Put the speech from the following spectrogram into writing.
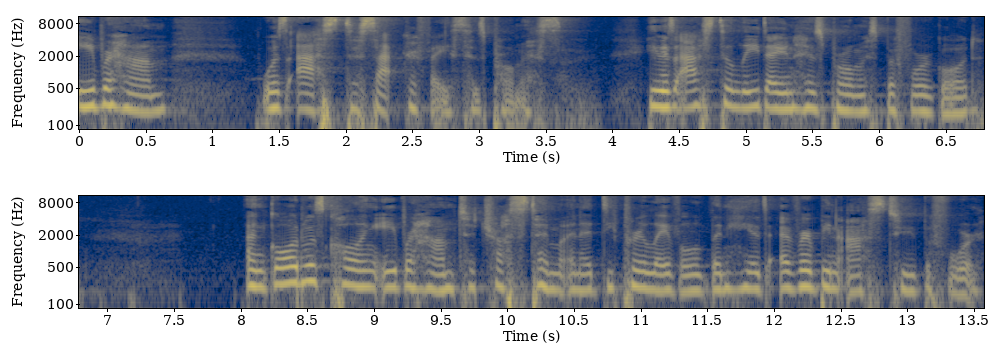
Abraham was asked to sacrifice his promise. He was asked to lay down his promise before God. And God was calling Abraham to trust him on a deeper level than he had ever been asked to before.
